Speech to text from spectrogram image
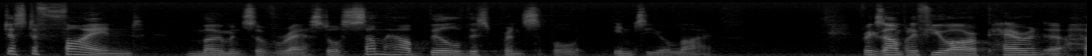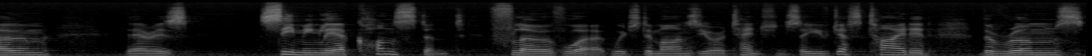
just to find moments of rest or somehow build this principle into your life. For example, if you are a parent at home, there is seemingly a constant flow of work which demands your attention. So you've just tidied the rooms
